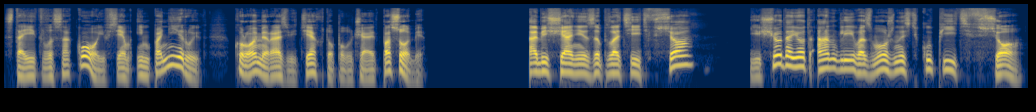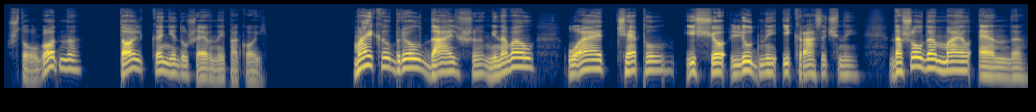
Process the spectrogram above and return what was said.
стоит высоко и всем импонирует, кроме разве тех, кто получает пособие. Обещание заплатить все еще дает Англии возможность купить все, что угодно, только не душевный покой. Майкл брел дальше, миновал Уайт-Чепл, еще людный и красочный, дошел до Майл-Энда.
